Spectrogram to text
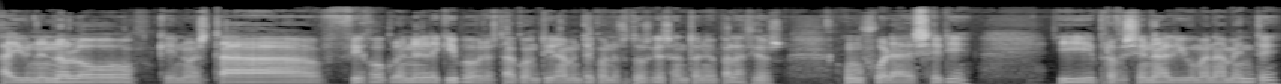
Hay un enólogo que no está fijo en el equipo, pero está continuamente con nosotros, que es Antonio Palacios, un fuera de serie y profesional y humanamente.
